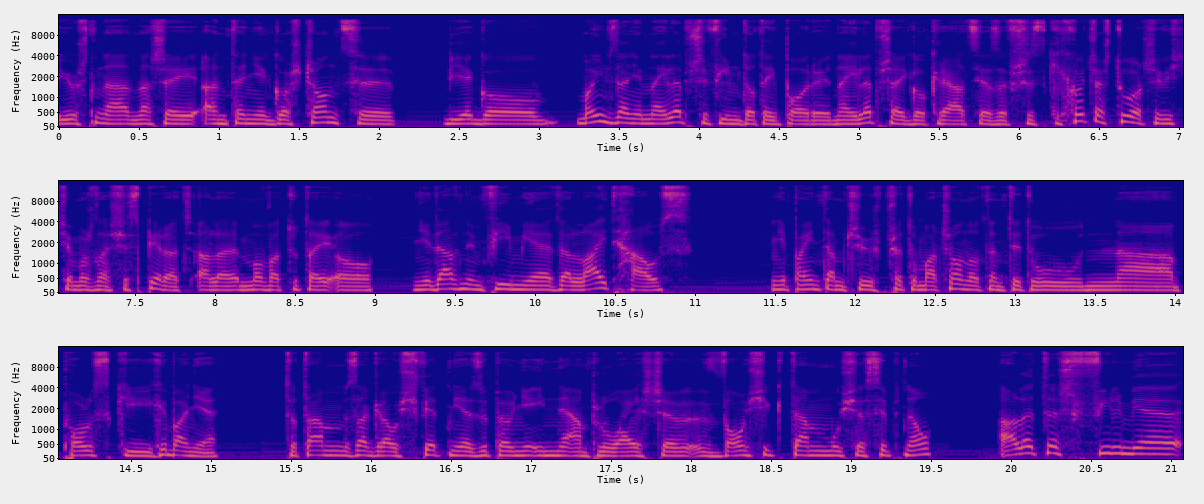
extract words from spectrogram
już na naszej antenie goszczący jego, moim zdaniem, najlepszy film do tej pory, najlepsza jego kreacja ze wszystkich. Chociaż tu oczywiście można się spierać, ale mowa tutaj o niedawnym filmie The Lighthouse. Nie pamiętam, czy już przetłumaczono ten tytuł na polski, chyba nie. To tam zagrał świetnie, zupełnie inny amplua, jeszcze wąsik tam mu się sypnął. Ale też w filmie,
